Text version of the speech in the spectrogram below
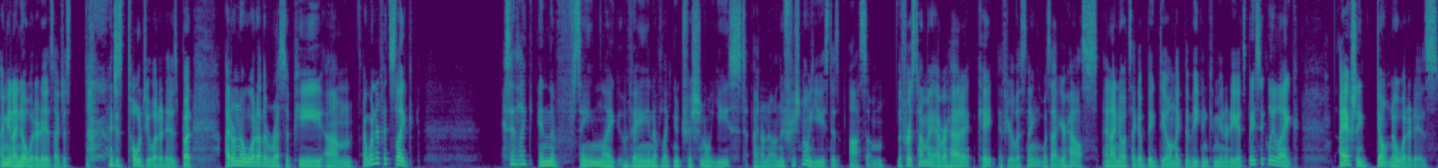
I mean, I know what it is. I just I just told you what it is, but I don't know what other recipe. Um, I wonder if it's like is it like in the same like vein of like nutritional yeast? I don't know. Nutritional yeast is awesome. The first time I ever had it, Kate, if you're listening, was at your house. And I know it's like a big deal in like the vegan community. It's basically like I actually don't know what it is.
